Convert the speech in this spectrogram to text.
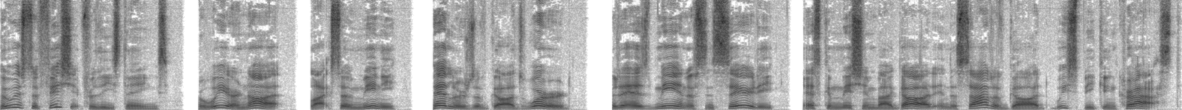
Who is sufficient for these things? For we are not, like so many, peddlers of God's word, but as men of sincerity, as commissioned by God in the sight of God, we speak in Christ.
